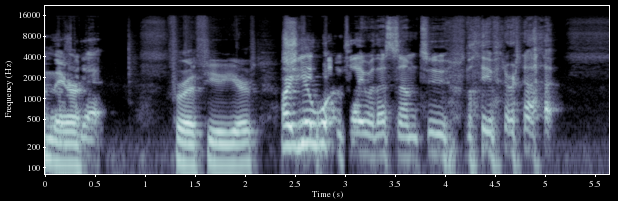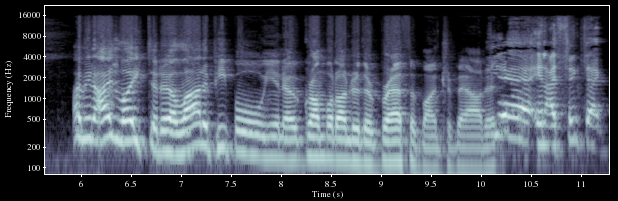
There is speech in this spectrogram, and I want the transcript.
band there yeah. for a few years. All right, she you know did what- come play with us some too, believe it or not. I mean, I liked it. A lot of people, you know, grumbled under their breath a bunch about it. Yeah, and I think that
